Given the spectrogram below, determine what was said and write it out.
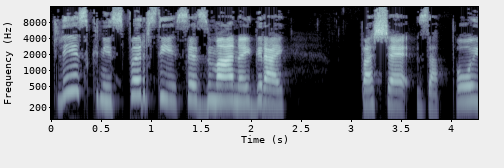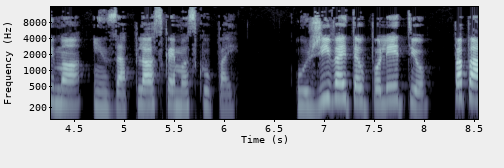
tleskni s prsti, se z mano igraj. Pa še zapojmo in zaploskajmo skupaj. Uživajte v poletju, pa pa!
